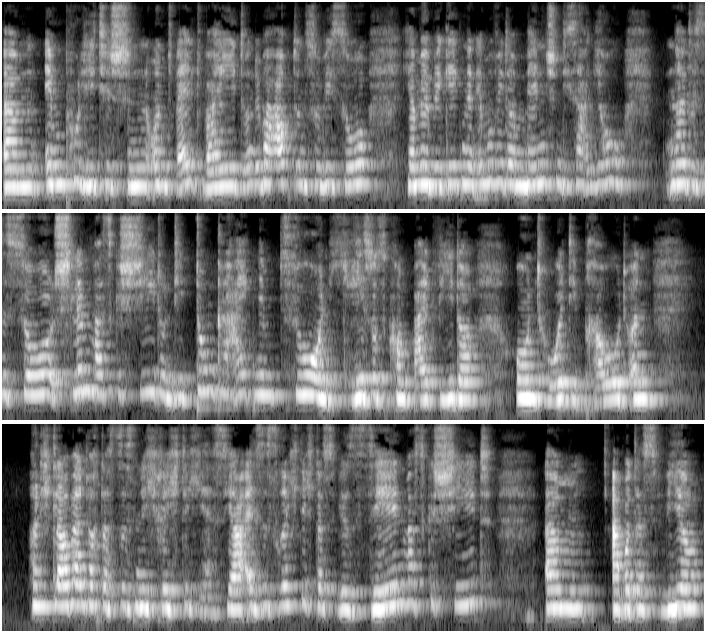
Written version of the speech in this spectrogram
ähm, im politischen und weltweit und überhaupt und sowieso. Ja, mir begegnen immer wieder Menschen, die sagen, jo, na, das ist so schlimm, was geschieht und die Dunkelheit nimmt zu und Jesus kommt bald wieder und holt die Braut und und ich glaube einfach, dass das nicht richtig ist. Ja, es ist richtig, dass wir sehen, was geschieht, ähm, aber dass wir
